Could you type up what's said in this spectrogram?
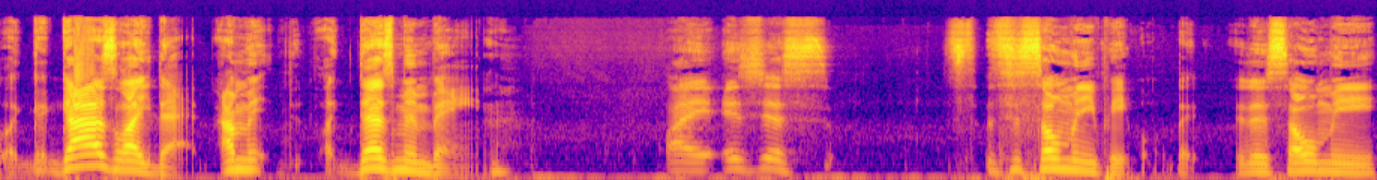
like guys like that. I mean, like Desmond Bane. Like it's just it's just so many people. There's so many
